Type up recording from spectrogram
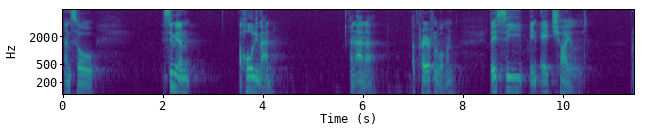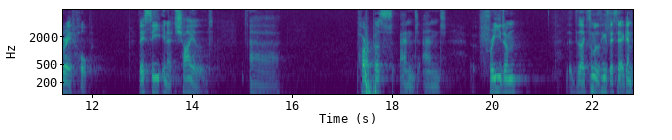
And so, Simeon, a holy man, and Anna, a prayerful woman, they see in a child great hope. They see in a child uh, purpose and, and freedom like some of the things they say again,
